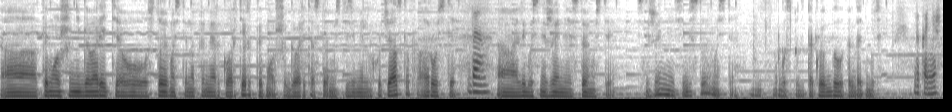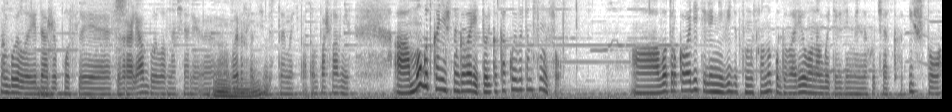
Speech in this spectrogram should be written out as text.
А, ты можешь не говорить о стоимости, например, квартир, ты можешь говорить о стоимости земельных участков, о росте, да. А, либо снижении стоимости, снижении себестоимости. Господи, такое было когда-нибудь? Да, конечно, было, и даже после февраля было, вначале mm-hmm. выросла себестоимость, потом пошла вниз. А, могут, конечно, говорить, только какой в этом смысл? А, вот руководители не видят смысла, ну, поговорил он об этих земельных участках, и что?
